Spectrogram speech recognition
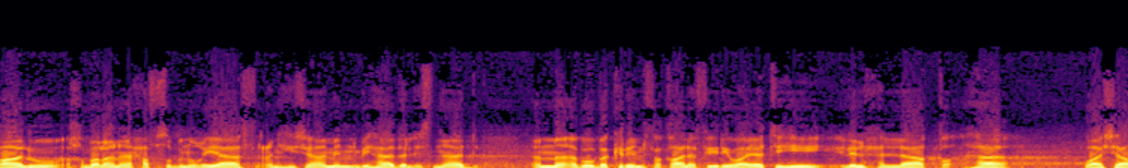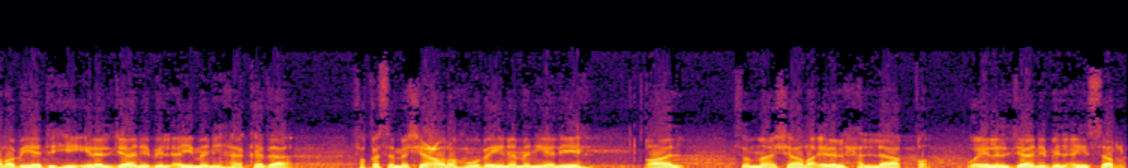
قالوا أخبرنا حفص بن غياث عن هشام بهذا الإسناد أما أبو بكر فقال في روايته للحلاق ها. وأشار بيده إلى الجانب الأيمن هكذا فقسم شعره بين من يليه قال ثم أشار إلى الحلاق وإلى الجانب الأيسر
